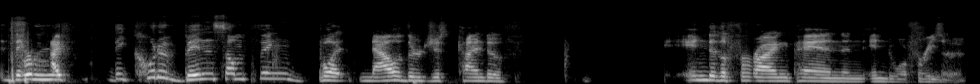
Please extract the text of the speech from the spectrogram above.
they, From- I, they could have been something, but now they're just kind of into the frying pan and into a freezer.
